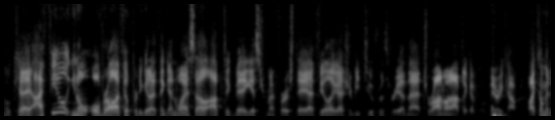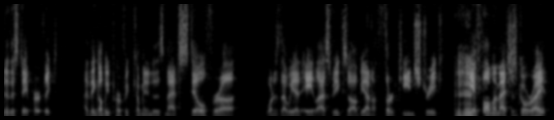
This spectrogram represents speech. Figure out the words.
Okay, I feel you know overall I feel pretty good. I think NYSL Optic Vegas for my first day. I feel like I should be two for three on that. Toronto and Optic, I feel very confident. If I come into this day perfect, I think I'll be perfect coming into this match still for a what is that? We had eight last week, so I'll be on a 13 streak. Mhm. If all my matches go right,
